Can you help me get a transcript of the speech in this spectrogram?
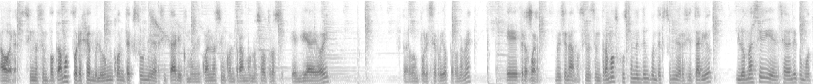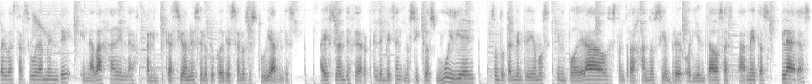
Ahora, si nos enfocamos, por ejemplo, en un contexto universitario como en el cual nos encontramos nosotros el día de hoy, perdón por ese ruido, perdóname. Eh, pero bueno, mencionamos, si nos centramos justamente en un contexto universitario, lo más evidenciable como tal va a estar seguramente en la baja de las calificaciones de lo que podrían ser los estudiantes. Hay estudiantes que de repente empiezan los ciclos muy bien, son totalmente, digamos, empoderados, están trabajando siempre orientados a, a metas claras,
